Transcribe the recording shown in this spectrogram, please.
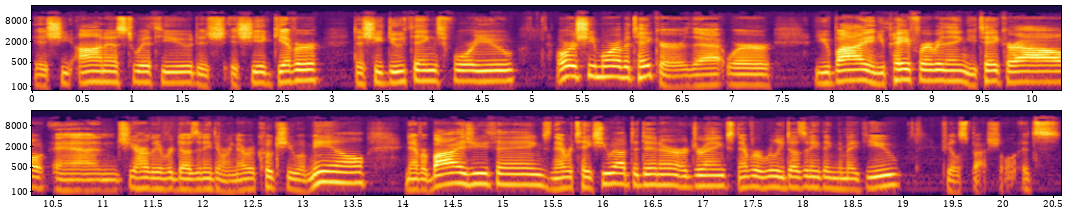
Is she honest with you? Does she, is she a giver? Does she do things for you? Or is she more of a taker that where you buy and you pay for everything. You take her out, and she hardly ever does anything or never cooks you a meal, never buys you things, never takes you out to dinner or drinks, never really does anything to make you feel special. It's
